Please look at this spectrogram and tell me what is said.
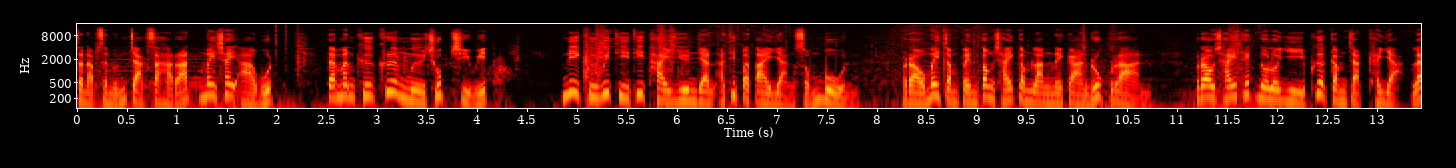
สนับสนุนจากสหรัฐไม่ใช่อาวุธ แต่มันคือเครื่องมือชุบชีวิต นี่คือวิธีที่ไทยยืนยันอธิปไตยอย่างสมบูรณ์ เราไม่จำเป็นต้องใช้กำลังในการรุกราน เราใช้เทคโนโลยีเพื่อกำจัดขยะและ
